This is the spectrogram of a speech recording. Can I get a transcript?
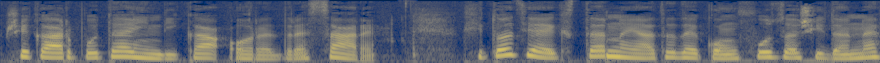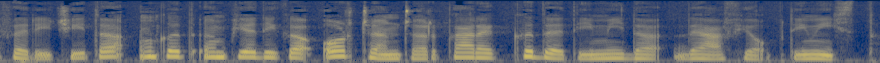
și că ar putea indica o redresare. Situația externă e atât de confuză și de nefericită încât împiedică orice încercare cât de timidă de a fi optimist.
